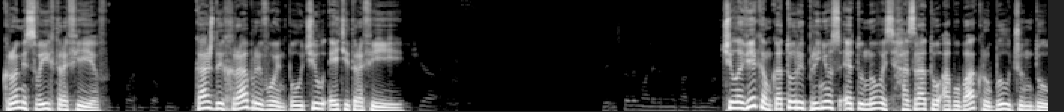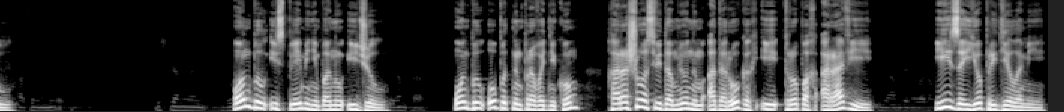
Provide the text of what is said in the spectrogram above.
кроме своих трофеев. Каждый храбрый воин получил эти трофеи. Человеком, который принес эту новость Хазрату Абу Бакру, был Джундул. Он был из племени Бану Иджил. Он был опытным проводником, хорошо осведомленным о дорогах и тропах Аравии и за ее пределами.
